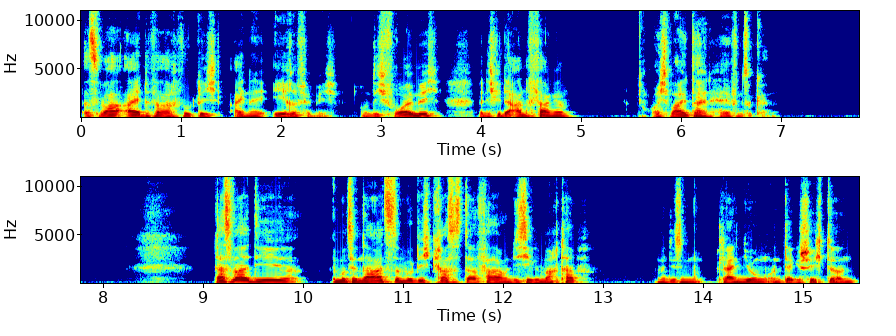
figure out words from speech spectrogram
es war einfach wirklich eine Ehre für mich. Und ich freue mich, wenn ich wieder anfange, euch weiterhin helfen zu können. Das war die emotionalste und wirklich krasseste Erfahrung, die ich hier gemacht habe mit diesem kleinen Jungen und der Geschichte und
